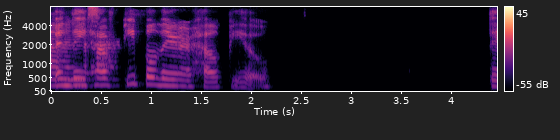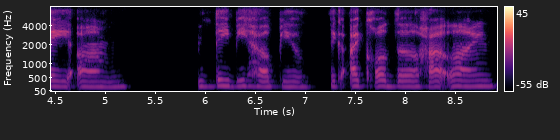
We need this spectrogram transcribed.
And they have people there help you. They um they be help you. Like I called the hotline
